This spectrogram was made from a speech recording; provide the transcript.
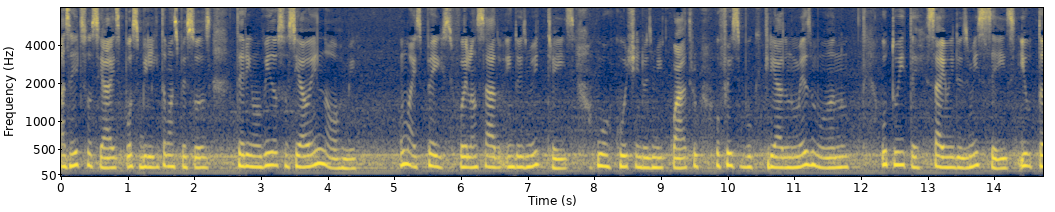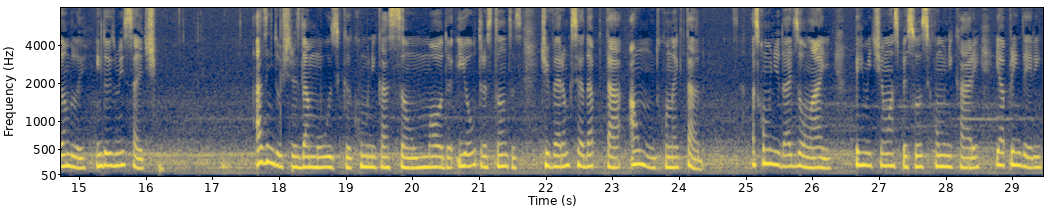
as redes sociais possibilitam as pessoas terem uma vida social enorme. O MySpace foi lançado em 2003, o Orkut em 2004, o Facebook criado no mesmo ano, o Twitter saiu em 2006 e o Tumblr em 2007. As indústrias da música, comunicação, moda e outras tantas tiveram que se adaptar a um mundo conectado. As comunidades online permitiam às pessoas se comunicarem e aprenderem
